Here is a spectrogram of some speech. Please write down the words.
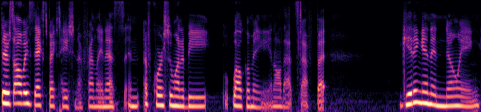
There's always the expectation of friendliness, and of course, we want to be welcoming and all that stuff, but getting in and knowing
